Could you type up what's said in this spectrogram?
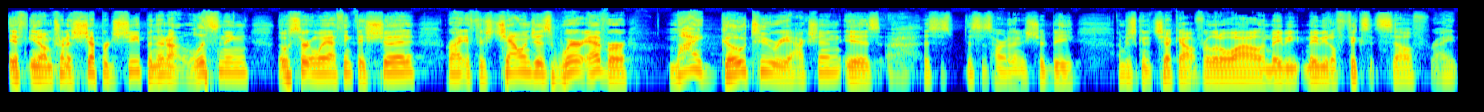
if you know i'm trying to shepherd sheep and they're not listening a certain way i think they should right? If there's challenges wherever my go-to reaction is oh, this is this is harder than it should be. I'm just going to check out for a little while and maybe maybe it'll fix itself right?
